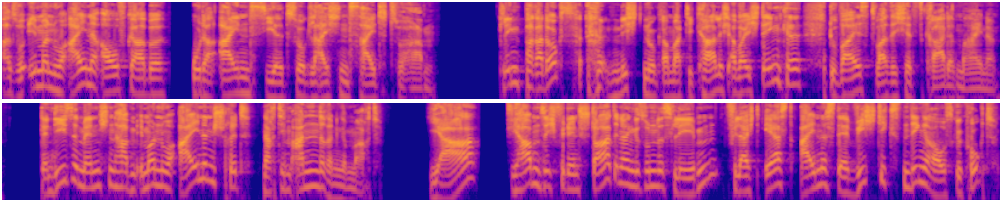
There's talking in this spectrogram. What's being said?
Also immer nur eine Aufgabe oder ein Ziel zur gleichen Zeit zu haben. Klingt paradox, nicht nur grammatikalisch, aber ich denke, du weißt, was ich jetzt gerade meine. Denn diese Menschen haben immer nur einen Schritt nach dem anderen gemacht. Ja, sie haben sich für den Start in ein gesundes Leben vielleicht erst eines der wichtigsten Dinge ausgeguckt,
